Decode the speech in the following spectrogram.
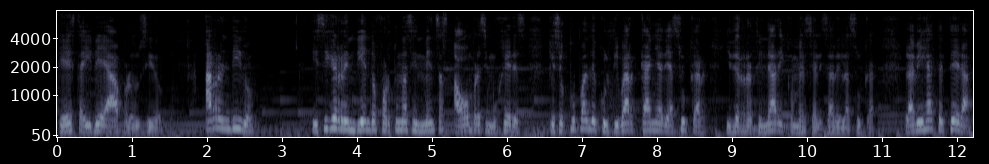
que esta idea ha producido. Ha rendido y sigue rindiendo fortunas inmensas a hombres y mujeres que se ocupan de cultivar caña de azúcar y de refinar y comercializar el azúcar. La vieja tetera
